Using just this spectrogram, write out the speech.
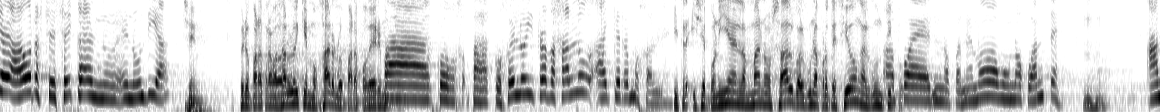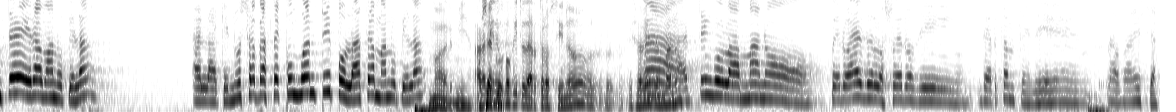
case, ahora se seca en, en un día. Sí. Pero para trabajarlo hay que mojarlo para poder... Para cogerlo y trabajarlo hay que remojarlo. Y, tra- y se ponía en las manos algo, alguna protección, algún Ah, tipo... pues nos ponemos unos guantes. Antes era mano pelada. A la que no sabe hacer con guantes, pues la hace a mano pelada. Madre mía. Ahora o sea tiene que- un poquito de artrosis, ¿no, Isabel, hermano? Ah, tengo las manos, pero es de los sueros de, de alcance, de la cabeza.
